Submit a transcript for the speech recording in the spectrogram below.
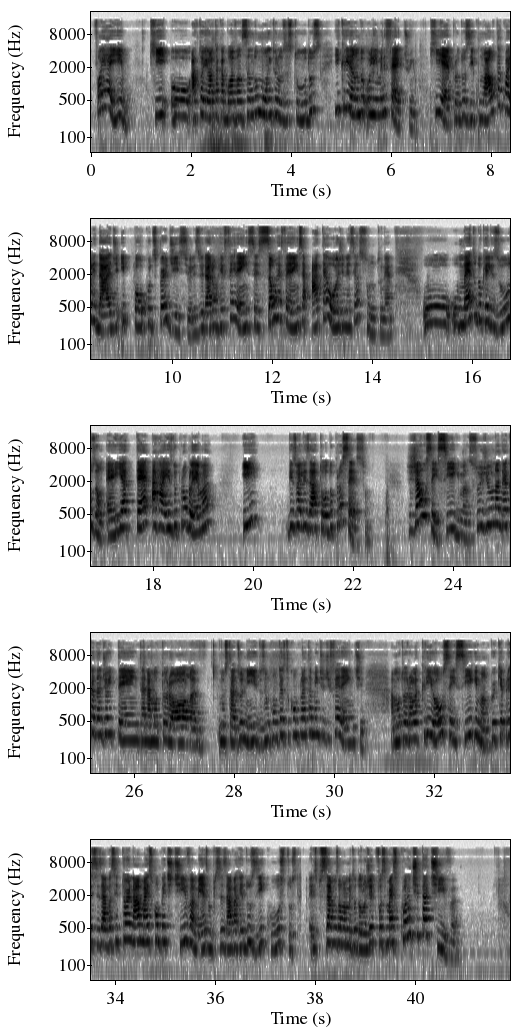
Foi aí que o, a Toyota acabou avançando muito nos estudos e criando o Lean Manufacturing, que é produzir com alta qualidade e pouco desperdício. Eles viraram referências, são referência até hoje nesse assunto, né? O, o método que eles usam é ir até a raiz do problema e visualizar todo o processo. Já o Seis Sigma surgiu na década de 80, na Motorola, nos Estados Unidos, em um contexto completamente diferente. A Motorola criou o Seis Sigma porque precisava se tornar mais competitiva mesmo, precisava reduzir custos. Eles precisavam usar uma metodologia que fosse mais quantitativa.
